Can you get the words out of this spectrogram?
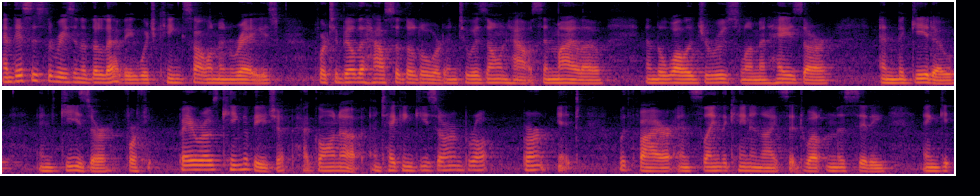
and this is the reason of the levy which King Solomon raised for to build the house of the Lord into his own house in Millo and the wall of Jerusalem and Hazor, and Megiddo and Gezer, for Pharaoh, king of Egypt, had gone up and taken Gezer and brought, burnt it with fire and slain the Canaanites that dwelt in the city and g-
